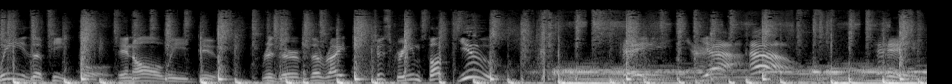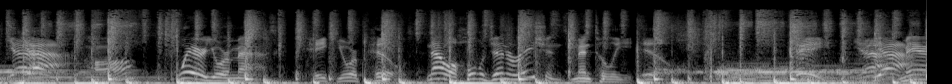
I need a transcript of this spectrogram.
We the people, in all we do, reserve the right to scream fuck you. Hey, yeah, ow. Hey, yeah, huh? Wear your mask, take your pills. Now a whole generation's mentally ill. Hey, yeah, man,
